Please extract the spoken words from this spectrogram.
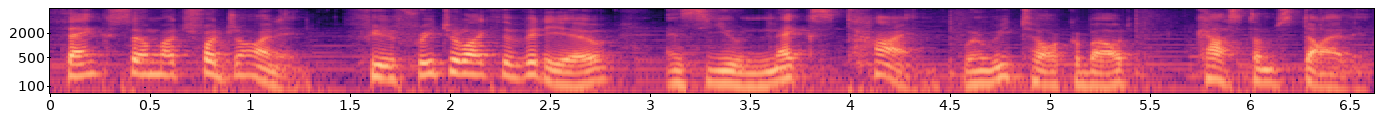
thanks so much for joining. Feel free to like the video and see you next time when we talk about custom styling.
